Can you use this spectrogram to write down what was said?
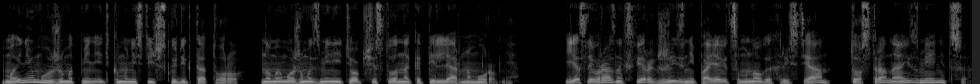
«мы не можем отменить коммунистическую диктатуру, но мы можем изменить общество на капиллярном уровне. Если в разных сферах жизни появится много христиан, то страна изменится».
